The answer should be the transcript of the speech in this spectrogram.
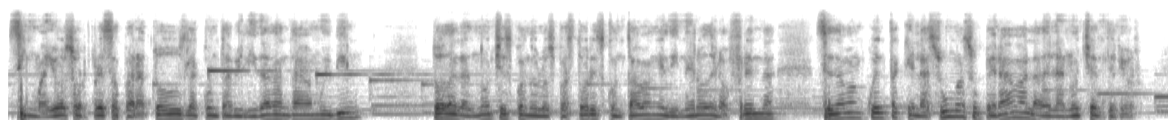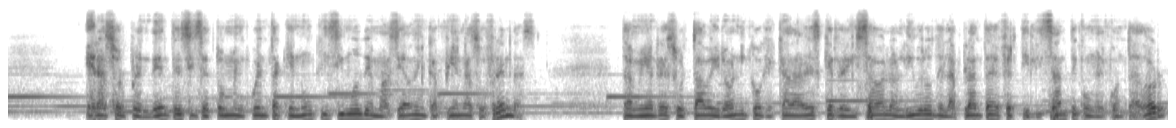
Sin mayor sorpresa para todos, la contabilidad andaba muy bien. Todas las noches cuando los pastores contaban el dinero de la ofrenda, se daban cuenta que la suma superaba la de la noche anterior. Era sorprendente si se toma en cuenta que nunca hicimos demasiado hincapié en las ofrendas. También resultaba irónico que cada vez que revisaba los libros de la planta de fertilizante con el contador,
